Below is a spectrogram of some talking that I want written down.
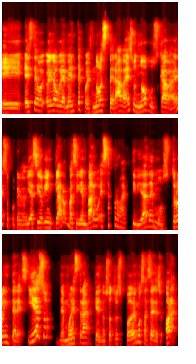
Eh, este hoy obviamente pues no esperaba eso, no buscaba eso porque había sido bien claro, mas sin embargo esa proactividad demostró interés y eso demuestra que nosotros podemos hacer eso. Ahora,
